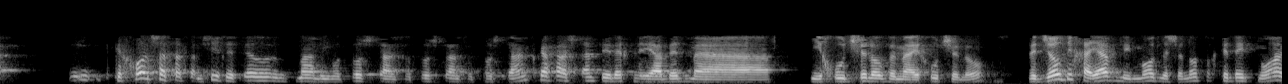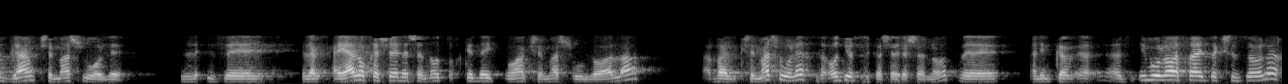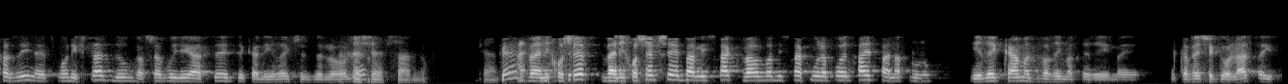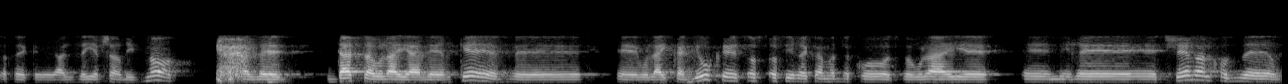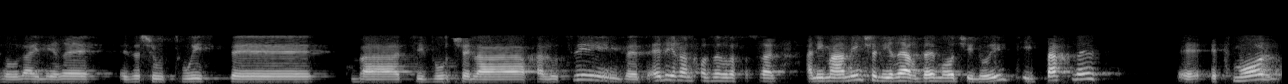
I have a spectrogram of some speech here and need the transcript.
ככל שאתה תמשיך יותר זמן עם אותו שטאנץ, אותו שטאנץ, אותו שטאנץ, ככה השטאנץ ילך ויאבד מהייחוד שלו ומהאיכות שלו, וג'ורדי חייב ללמוד לשנות תוך כדי תנועה גם כשמשהו עולה. זה, זה, היה לו קשה לשנות תוך כדי תנועה כשמשהו לא הלך, אבל כשמשהו הולך זה עוד יותר קשה לשנות, ואני מקווה, אז אם הוא לא עשה את זה כשזה הולך, אז הנה, אתמול הפסדנו, ועכשיו הוא יעשה את זה כנראה כשזה לא הולך. אחרי שהפסדנו. כן, כן ואני, חושב, ואני חושב שבמשחק, כבר במשחק מול הפועל חיפה, אנחנו נראה כמה דברים אחרים. מקווה שגולסה ישחק, על זה אי אפשר לבנות, אבל אה, דסה אולי יעלה הרכב, ואולי קניוק סוף סוף יראה כמה דקות, ואולי אה, אה, נראה את שרן חוזר, ואולי נראה איזשהו טוויסט אה, בציוות של החלוצים, ואת אלירן חוזר לספסל. אני מאמין שנראה הרבה מאוד שינויים, כי תכלס, אה, אתמול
